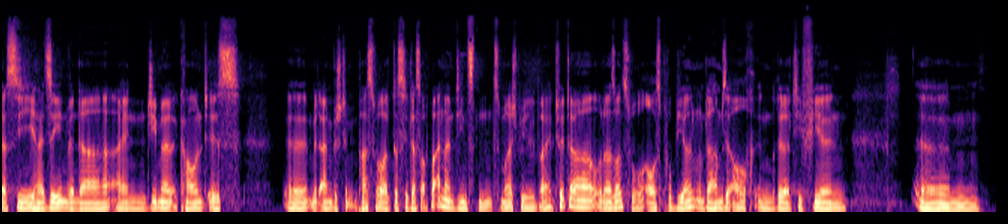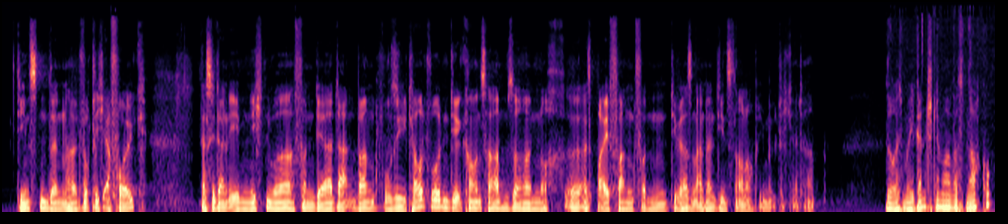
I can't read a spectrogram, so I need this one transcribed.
dass sie halt sehen, wenn da ein Gmail-Account ist äh, mit einem bestimmten Passwort, dass sie das auch bei anderen Diensten, zum Beispiel bei Twitter oder sonst wo ausprobieren. Und da haben sie auch in relativ vielen ähm, Diensten dann halt wirklich Erfolg dass sie dann eben nicht nur von der Datenbank, wo sie geklaut wurden, die Accounts haben, sondern noch äh, als Beifang von diversen anderen Diensten auch noch die Möglichkeit haben. So, jetzt muss ich ganz schnell mal was nachgucken.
